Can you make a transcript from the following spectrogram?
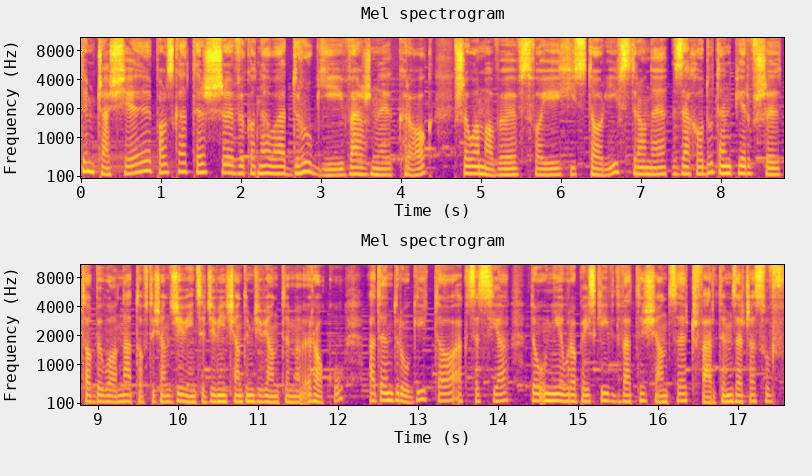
Tym czasie Polska też wykonała drugi ważny krok, przełomowy w swojej historii w stronę Zachodu. Ten pierwszy to było NATO w 1999 roku, a ten drugi to akcesja do Unii Europejskiej w 2004 za czasów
